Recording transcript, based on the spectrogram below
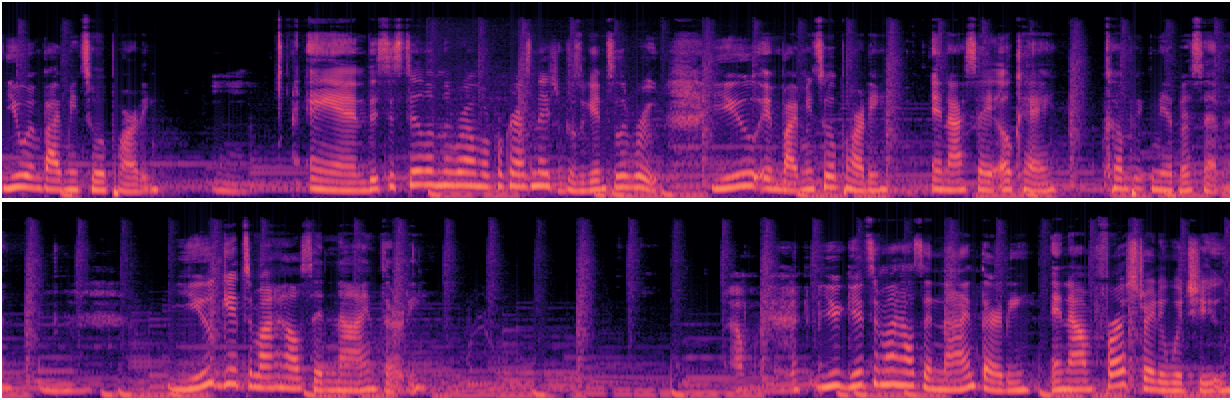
you invite me to a party and this is still in the realm of procrastination because we're getting to the root. You invite me to a party and i say okay come pick me up at 7 mm-hmm. you get to my house at 9.30 you get to my house at 9.30 and i'm frustrated with you.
